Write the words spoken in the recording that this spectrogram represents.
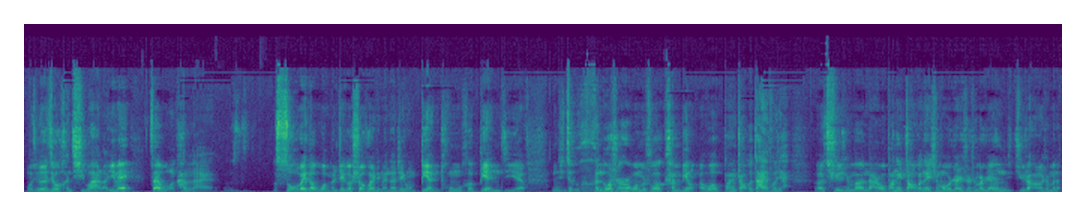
我觉得就很奇怪了，因为在我看来。所谓的我们这个社会里面的这种变通和便捷，你这个很多时候我们说看病啊，我帮你找个大夫去，呃，去什么哪儿，我帮你找个那什么，我认识什么人，局长什么的，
